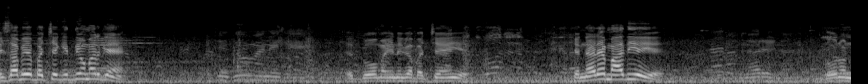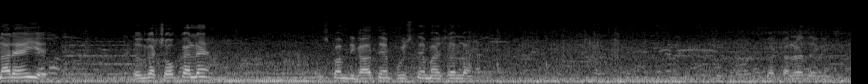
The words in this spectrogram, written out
ऐसा भी ये बच्चे कितनी उम्र के हैं? दो महीने के ये दो महीने के बच्चे हैं ये। कि नर है मादी है ये दोनों नर हैं ये। तो उनका शौक कर लें। उसको हम दिखाते हैं पूछते हैं माशाल्लाह। इसका कलर देखें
